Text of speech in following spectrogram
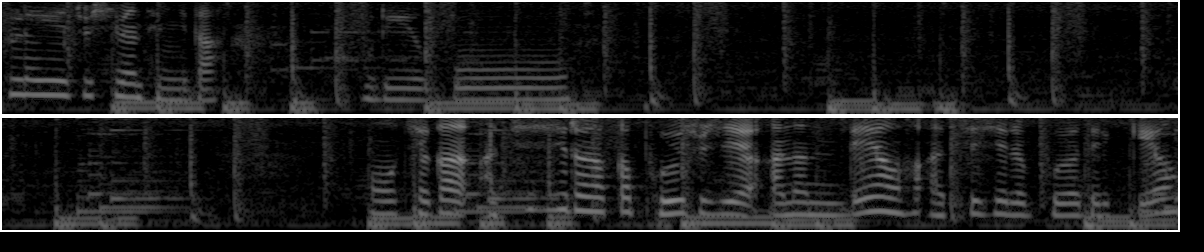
플레이해 주시면 됩니다. 그리고 어, 제가 아치시를 아까 보여주지 않았는데요. 아치시를 보여드릴게요.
